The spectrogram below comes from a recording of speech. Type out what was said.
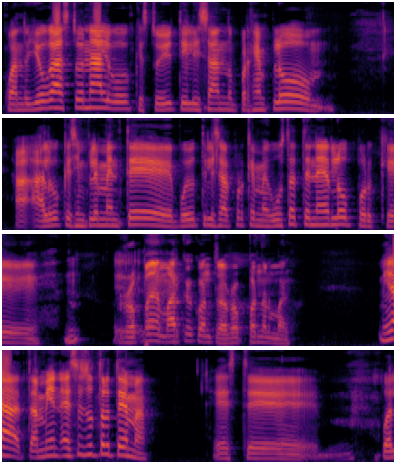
Cuando yo gasto en algo que estoy utilizando, por ejemplo, algo que simplemente voy a utilizar porque me gusta tenerlo, porque... Eh, ropa de marca contra ropa normal. Mira, también ese es otro tema. Este, pues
